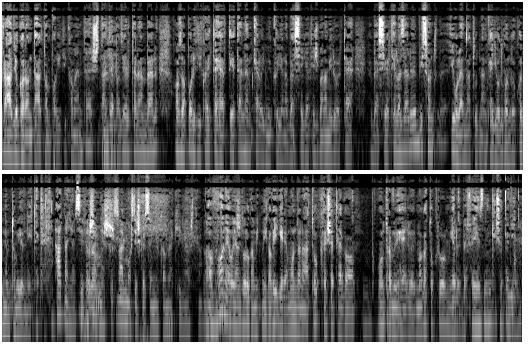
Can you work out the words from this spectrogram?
rádió garantáltan politikamentes, tehát hmm. ebben az értelemben az a politikai tehertétel nem kell, hogy működjön a beszélgetésben, amiről te beszéltél az előbb, viszont jó lenne, tudnánk egy jót gondolkodni, nem tudom, jönnétek. Hát nagyon szívesen, és már most is köszönjük a meghívást. Ha van-e olyan dolog, amit még a végére mondanátok, esetleg a kontraműhelyről, vagy magatokról, mielőtt befejeznénk, esetleg én?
